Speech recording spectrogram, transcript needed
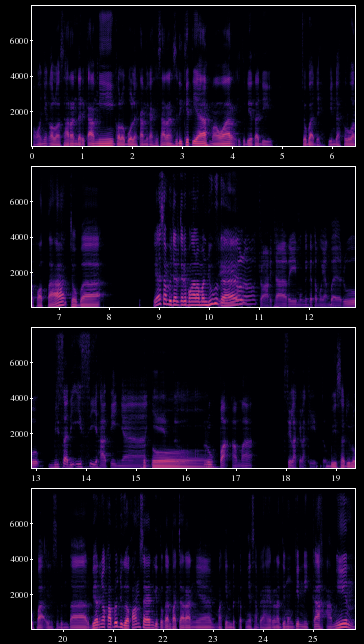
Pokoknya kalau saran dari kami, kalau boleh kami kasih saran sedikit ya, Mawar, itu dia tadi. Coba deh pindah keluar kota, coba ya sambil cari-cari pengalaman juga kan. Iya loh, cari-cari mungkin ketemu yang baru, bisa diisi hatinya Betul. gitu. Lupa sama si laki-laki itu. Bisa dilupain sebentar. Biar nyokap lu juga konsen gitu kan pacarannya, makin deketnya sampai akhirnya nanti mungkin nikah. Amin.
